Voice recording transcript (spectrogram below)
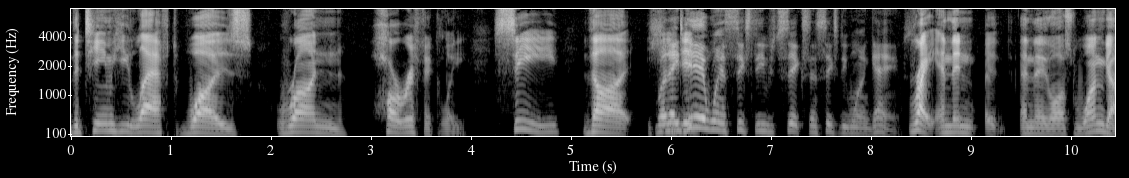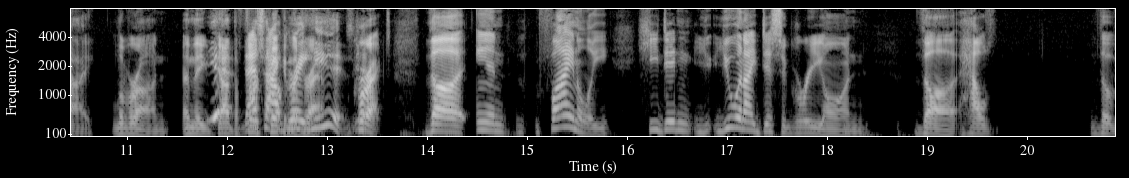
the team he left was run horrifically. C, the he well, they did, win 66 and 61 games. Right, and then uh, and they lost one guy, LeBron, and they Yeah, got the first pick in the great draft. he is, yeah. Correct. The and finally he didn't. You, you and I disagree on the how the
